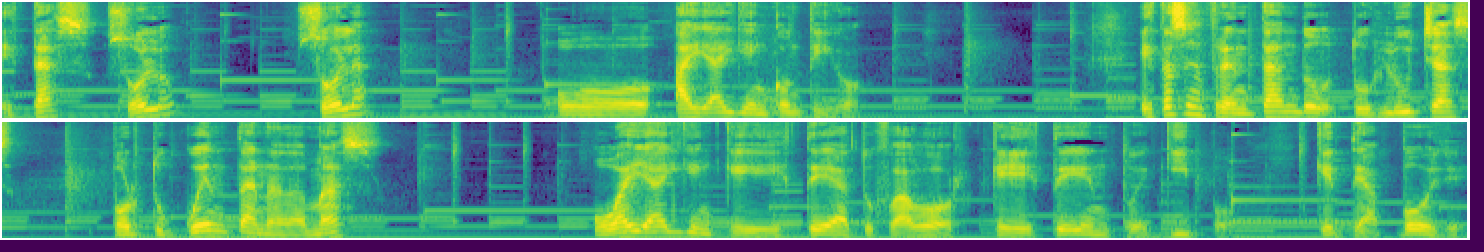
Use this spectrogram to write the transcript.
¿Estás solo? ¿Sola? ¿O hay alguien contigo? ¿Estás enfrentando tus luchas por tu cuenta nada más? ¿O hay alguien que esté a tu favor, que esté en tu equipo, que te apoye?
